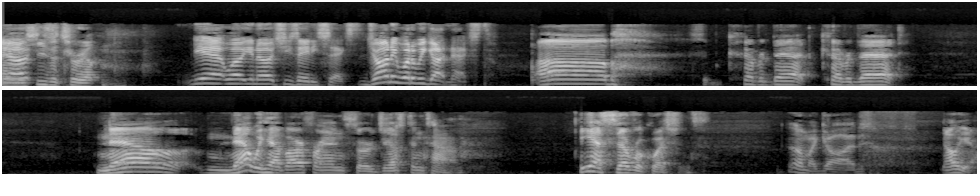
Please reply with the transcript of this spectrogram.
Jamie. know- She's a trip. yeah, well, you know what? She's 86. Johnny, what do we got next? Um, covered that. Covered that. Now, now we have our friend Sir Justin Time. He has several questions. Oh my God. Oh yeah.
